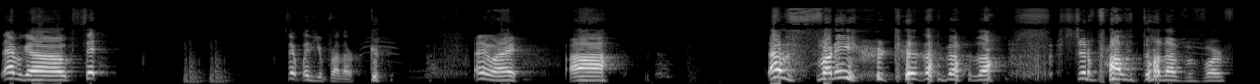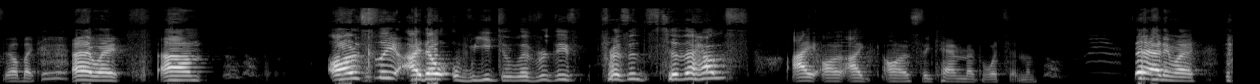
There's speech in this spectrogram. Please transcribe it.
there we go. Sit. Sit with your brother. anyway, uh, that was funny. Should have probably done that before filming. Anyway, um, honestly, I know we delivered these presents to the house. I I honestly can't remember what's in them. Anyway,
